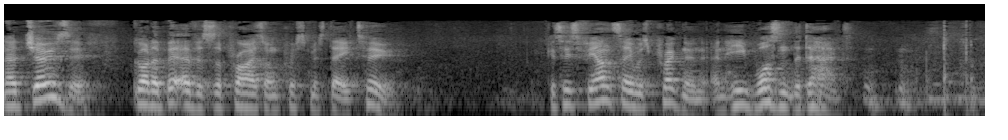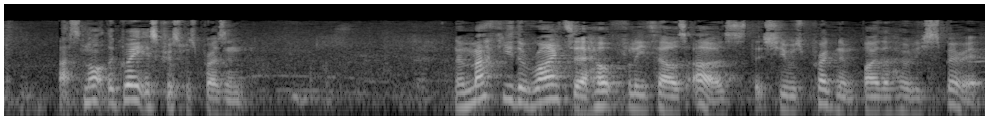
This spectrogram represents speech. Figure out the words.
Now, Joseph got a bit of a surprise on Christmas Day, too, because his fiancée was pregnant and he wasn't the dad. That's not the greatest Christmas present. Now, Matthew, the writer, helpfully tells us that she was pregnant by the Holy Spirit.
